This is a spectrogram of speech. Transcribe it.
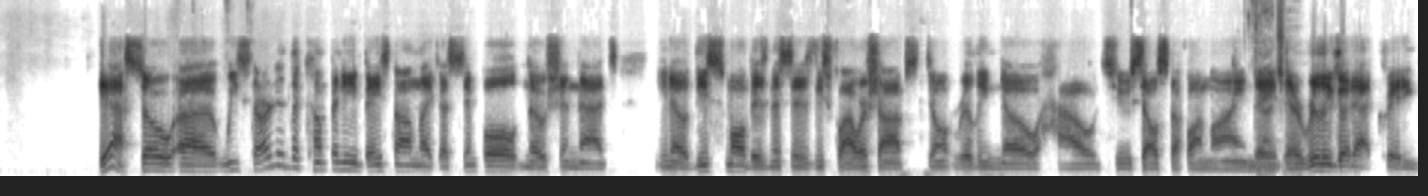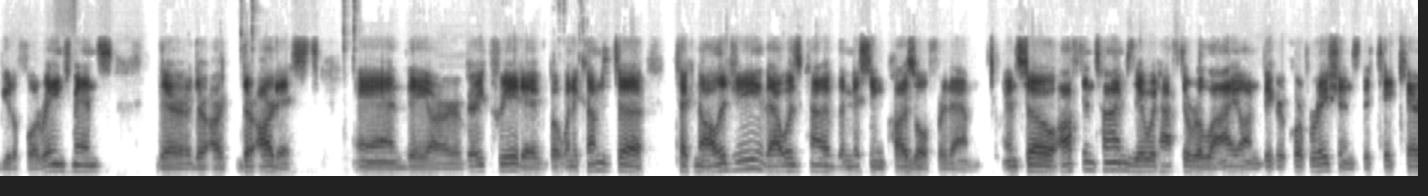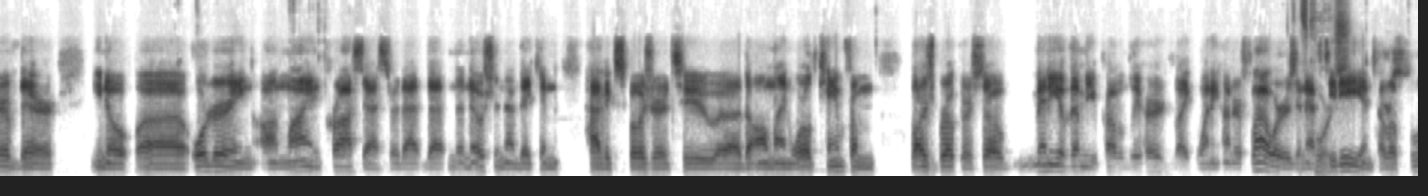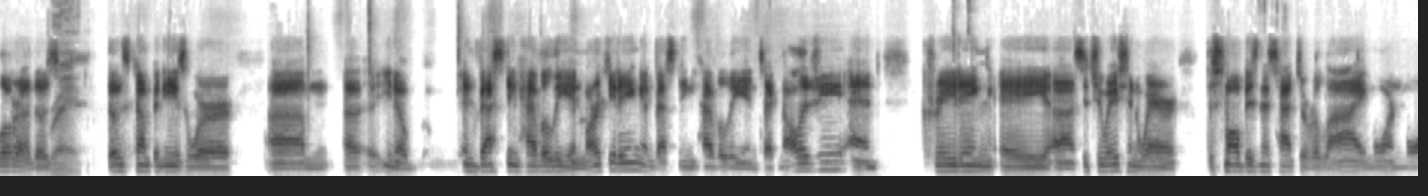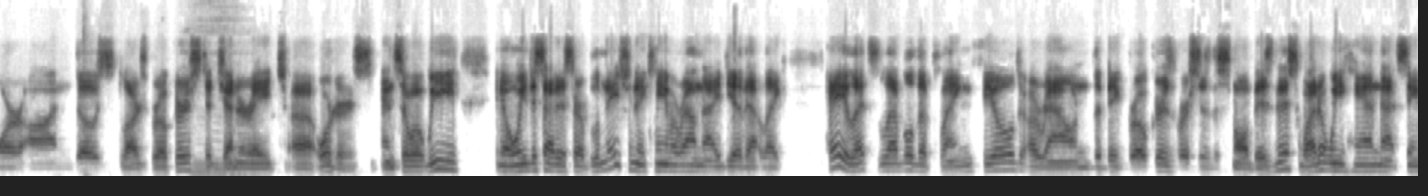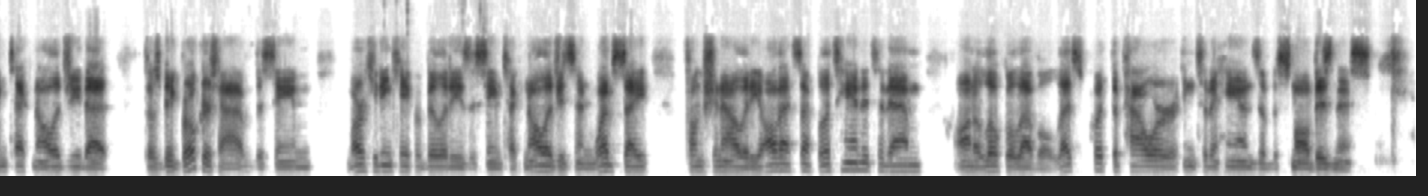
Yeah, so uh, we started the company based on like a simple notion that you know these small businesses, these flower shops, don't really know how to sell stuff online. They gotcha. they're really good at creating beautiful arrangements. They're they're art they're artists and they are very creative. But when it comes to technology, that was kind of the missing puzzle for them. And so oftentimes they would have to rely on bigger corporations to take care of their you know uh, ordering online process or that that the notion that they can have exposure to uh, the online world came from large brokers. So many of them you probably heard like 1-800 Flowers and FTD and Teleflora. Those right. those companies were um, uh, you know investing heavily in marketing, investing heavily in technology, and creating a uh, situation where the small business had to rely more and more on those large brokers mm. to generate uh, orders. And so what we, you know, when we decided to start Bloom Nation, it came around the idea that like, hey, let's level the playing field around the big brokers versus the small business. Why don't we hand that same technology that those big brokers have, the same marketing capabilities, the same technology, the same website functionality, all that stuff, but let's hand it to them on a local level. Let's put the power into the hands of the small business.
